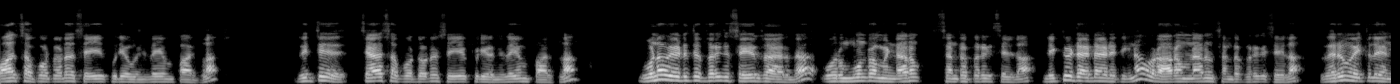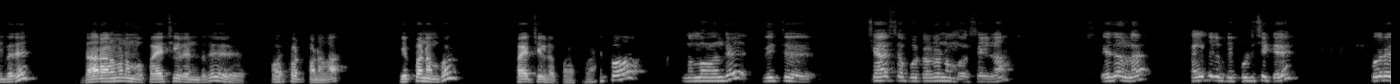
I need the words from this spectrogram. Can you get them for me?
வால் சப்போர்ட்டோட செய்யக்கூடிய ஒரு நிலையம் பார்க்கலாம். வித் சேர் சப்போர்ட்டோட செய்யக்கூடிய ஒரு நிலையம் பார்க்கலாம். உணவு எடுத்த பிறகு செய்யறதா இருந்தால் ஒரு மூன்றரை மணி நேரம் சென்ற பிறகு செய்யலாம். லிக்விட் டேட்டா எடுத்தீங்கன்னா ஒரு அரை மணி நேரம் சென்ற பிறகு செய்யலாம். வெறும் வயிற்றுல என்பது தாராளமாக நம்ம பயிற்சிகள் என்பது ஒர்க் அவுட் பண்ணலாம். இப்போ நம்ம பயிற்சிகளை பார்க்கலாம். இப்போ நம்ம வந்து வித் சேர் சப்போர்ட்டோட நம்ம செய்யலாம். எதுவும் இல்லை. கைகள் இப்படி பிடிச்சிட்டு ஒரு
